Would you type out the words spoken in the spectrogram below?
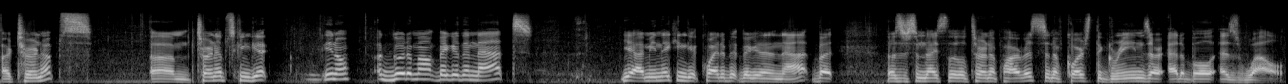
our turnips. Um, turnips can get, you know, a good amount bigger than that. Yeah, I mean, they can get quite a bit bigger than that, but those are some nice little turnip harvests. And of course, the greens are edible as well.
